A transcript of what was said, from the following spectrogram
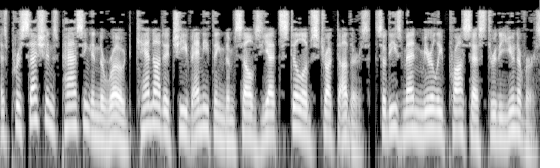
as processions passing in the road cannot achieve anything themselves yet still obstruct others, so these men merely process through the universe,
